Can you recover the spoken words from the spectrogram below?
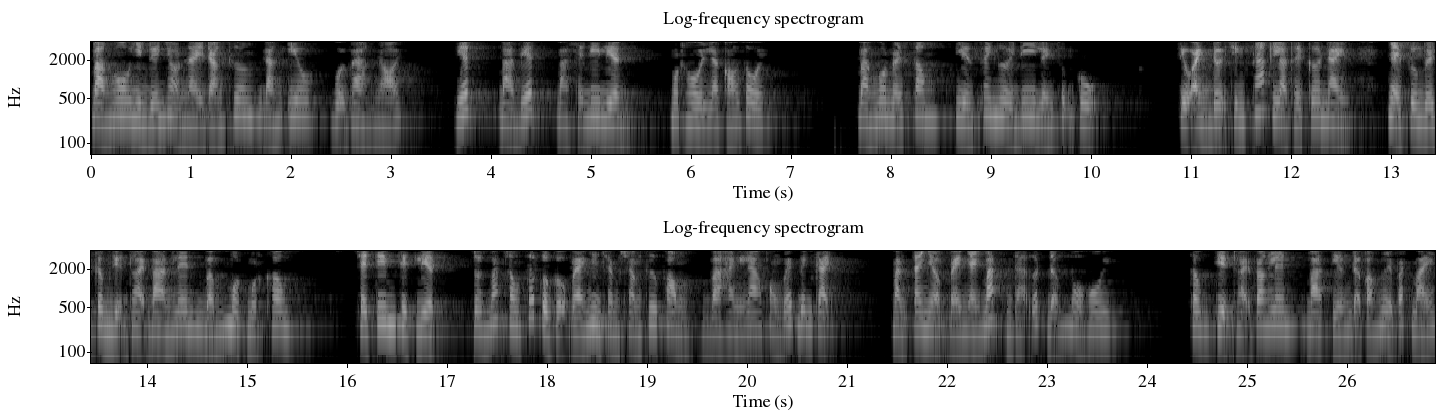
Bà Ngô nhìn đứa nhỏ này đáng thương, đáng yêu, vội vàng nói Biết, bà biết, bà sẽ đi liền Một hồi là có rồi. Bà Ngô nói xong, liền xoay người đi lấy dụng cụ. Tiểu ảnh đợi chính xác là thời cơ này Nhảy xuống ghế cầm điện thoại bàn lên bấm 110 Trái tim kịch liệt, đôi mắt trong suốt của cậu bé nhìn chằm chằm thư phòng và hành lang phòng bếp bên cạnh bàn tay nhỏ bé nháy mắt đã ướt đẫm mồ hôi. Xong điện thoại vang lên, ba tiếng đã có người bắt máy.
